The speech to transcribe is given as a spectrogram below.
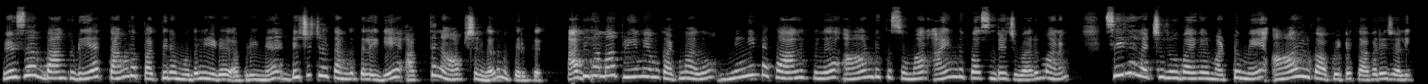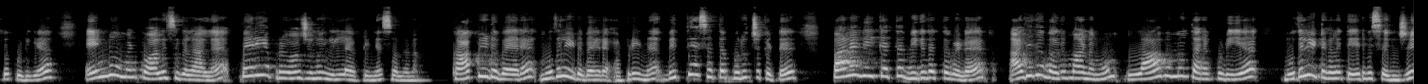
ரிசர்வ் பேங்குடைய தங்க பத்திர முதலீடு அப்படின்னு டிஜிட்டல் தங்கத்திலேயே அத்தனை ஆப்ஷன்கள் நமக்கு இருக்கு. அதிகமா பிரீமியம் கட்டினாலும் நீண்ட காலத்துல ஆண்டுக்கு சுமார் ஐந்து பர்சன்டேஜ் வருமானம் சில லட்சம் ரூபாய்கள் மட்டுமே ஆயுள் காப்பீட்டு கவரேஜ் அளிக்கக்கூடிய என்டோமெண்ட் பாலிசிகளால பெரிய பிரயோஜனம் இல்லை அப்படின்னு சொல்லலாம். காப்பீடு வேற முதலீடு வேற அப்படின்னு வித்தியாசத்தை புரிச்சுக்கிட்டு பணவீக்கத்தை விகிதத்தை விட அதிக வருமானமும் லாபமும் தரக்கூடிய முதலீட்டுகளை தேர்வு செஞ்சு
